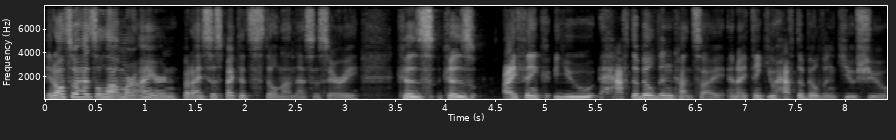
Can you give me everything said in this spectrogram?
It also has a lot more iron, but I suspect it's still not necessary. Because I think you have to build in Kansai, and I think you have to build in Kyushu,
